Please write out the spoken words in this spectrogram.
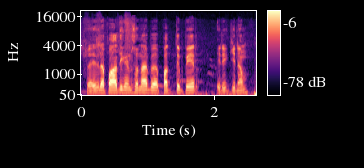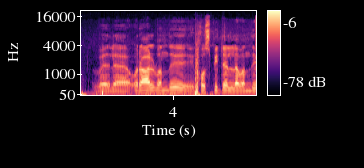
இப்போ இதில் பார்த்தீங்கன்னு சொன்னால் இப்போ பத்து பேர் இருக்கணும் இப்போ இதில் ஒரு ஆள் வந்து ஹாஸ்பிட்டலில் வந்து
